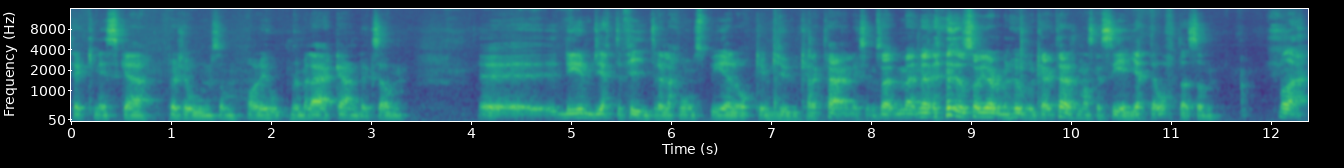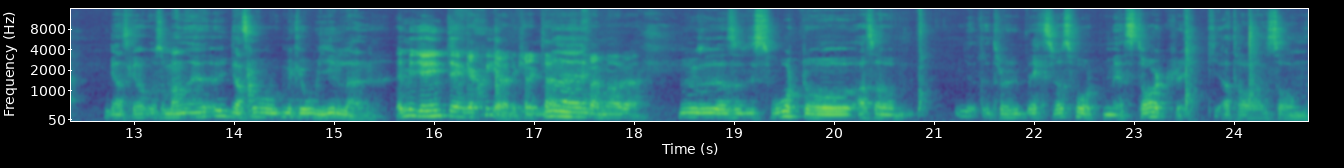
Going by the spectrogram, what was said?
tekniska person som har ihop med, läkaren liksom. Det är ett jättefint relationsspel och en kul karaktär. Liksom. Så, men, men, så gör de en huvudkaraktär som man ska se jätteofta som... Nej. Ganska, som man ganska mycket ogillar. Men jag är inte engagerad i karaktären för fem öre. Alltså, det är svårt att... Alltså, jag tror det är extra svårt med Star Trek att ha en sån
